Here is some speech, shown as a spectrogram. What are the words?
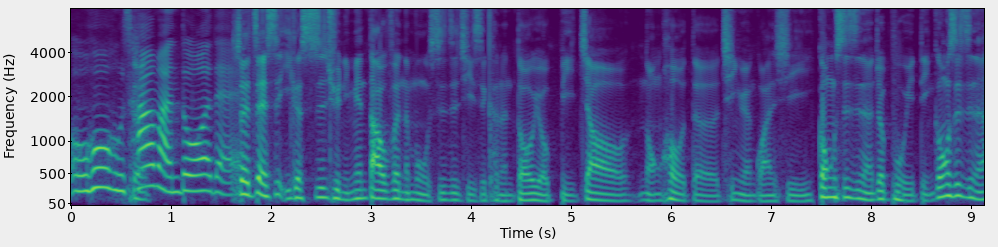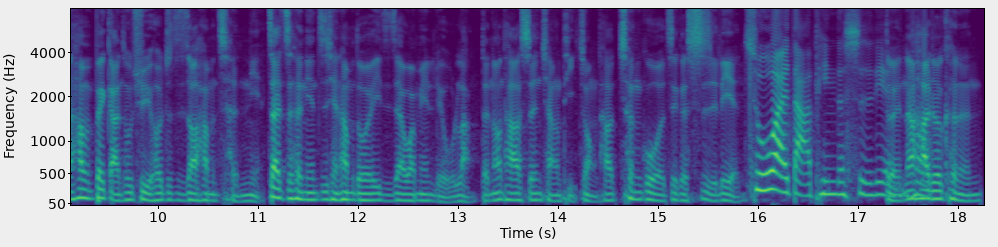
哦，差蛮多的。所以这也是一个狮群里面大部分的母狮子其实可能都有比较浓厚的亲缘关系，公狮子呢就不一定。公狮子呢，他们被赶出去以后就知道他们成年，在成年之前，他们都会一直在外面流浪，等到他身强体壮，他撑过这个试炼，出外打拼的试炼，对，那他就可能。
